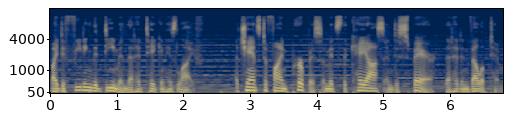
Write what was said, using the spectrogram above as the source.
by defeating the demon that had taken his life, a chance to find purpose amidst the chaos and despair that had enveloped him.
